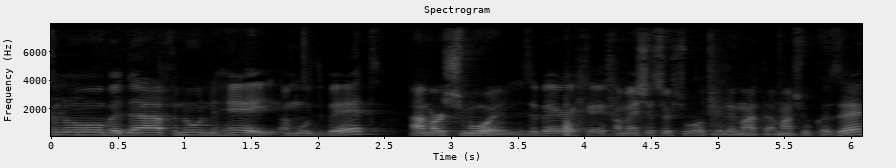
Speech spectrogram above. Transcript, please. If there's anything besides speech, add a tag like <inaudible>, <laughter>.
אנחנו בדף נ"ה עמוד ב', אמר שמואל, זה בערך 15 אה, שורות מלמטה, משהו כזה.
